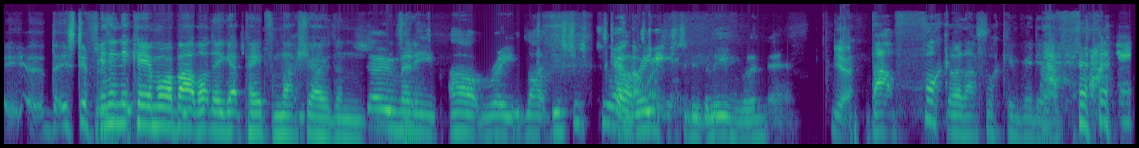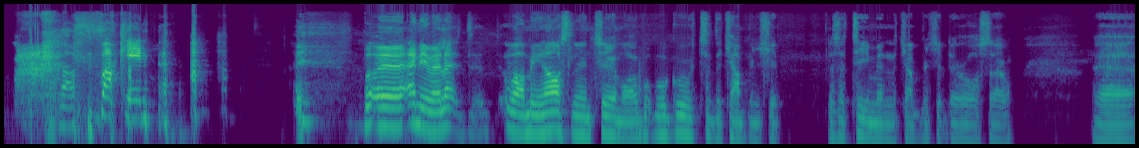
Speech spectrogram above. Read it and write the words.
it's different. you different. think they care more about what they get paid from that show than So many outrageous, like it's just too getting that way. outrageous to be believable, isn't it? Yeah, That fuck oh that fucking video. that fucking But uh, anyway, let well, I mean Arsenal in turmoil, but we'll go to the championship. There's a team in the championship there also. Uh,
